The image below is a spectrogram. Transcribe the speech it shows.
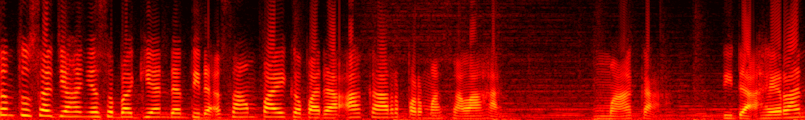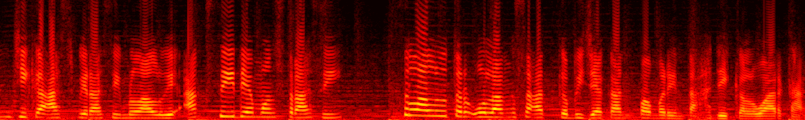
tentu saja hanya sebagian dan tidak sampai kepada akar permasalahan. Maka, tidak heran jika aspirasi melalui aksi demonstrasi selalu terulang saat kebijakan pemerintah dikeluarkan.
